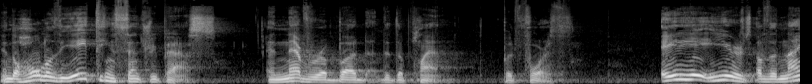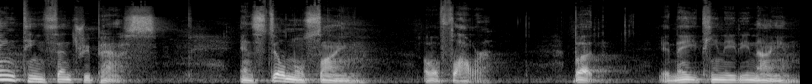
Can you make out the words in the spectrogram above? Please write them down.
And the whole of the 18th century passed and never a bud did the plant put forth. 88 years of the 19th century pass, and still no sign of a flower. But in 1889,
